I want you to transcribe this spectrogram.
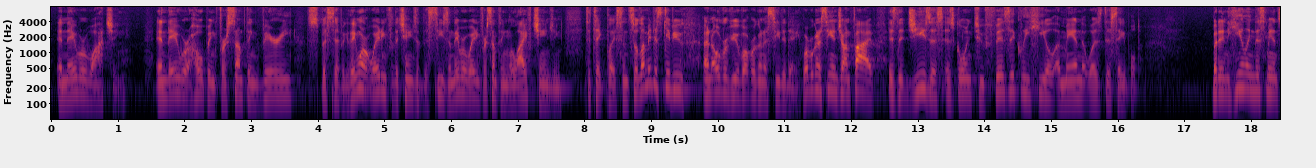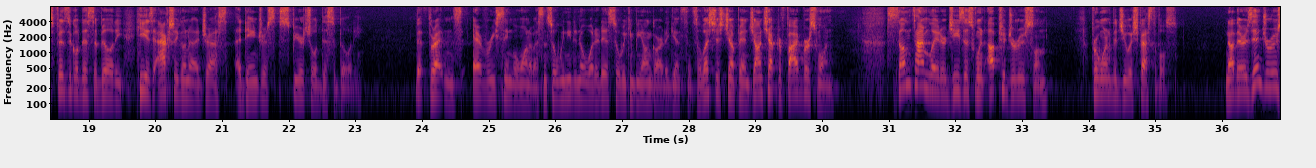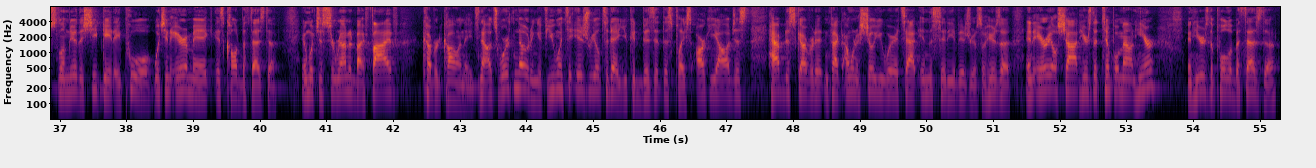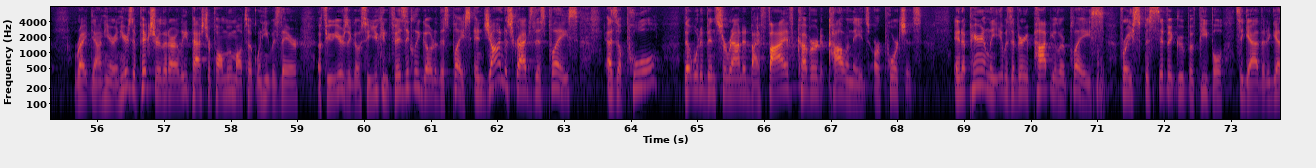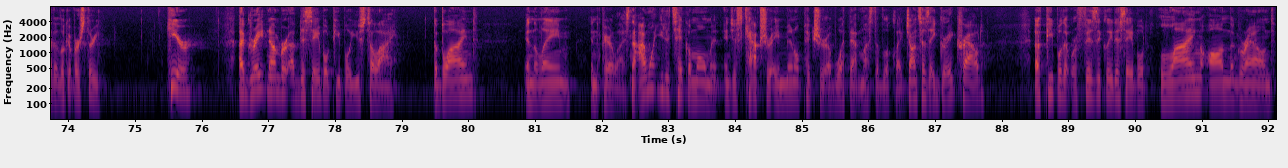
and they were watching and they were hoping for something very specific. They weren't waiting for the change of the season, they were waiting for something life changing to take place. And so let me just give you an overview of what we're going to see today. What we're going to see in John 5 is that Jesus is going to physically heal a man that was disabled. But in healing this man's physical disability, he is actually going to address a dangerous spiritual disability that threatens every single one of us. And so we need to know what it is so we can be on guard against it. So let's just jump in. John chapter 5, verse 1. Sometime later, Jesus went up to Jerusalem for one of the Jewish festivals. Now, there is in Jerusalem near the sheep gate a pool, which in Aramaic is called Bethesda, and which is surrounded by five covered colonnades. Now, it's worth noting if you went to Israel today, you could visit this place. Archaeologists have discovered it. In fact, I want to show you where it's at in the city of Israel. So here's a, an aerial shot. Here's the Temple Mount here, and here's the pool of Bethesda right down here. And here's a picture that our lead pastor, Paul Mumal, took when he was there a few years ago. So you can physically go to this place. And John describes this place as a pool that would have been surrounded by five covered colonnades or porches. And apparently, it was a very popular place for a specific group of people to gather together. Look at verse 3. Here, a great number of disabled people used to lie the blind and the lame and the paralyzed. Now, I want you to take a moment and just capture a mental picture of what that must have looked like. John says a great crowd of people that were physically disabled lying on the ground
